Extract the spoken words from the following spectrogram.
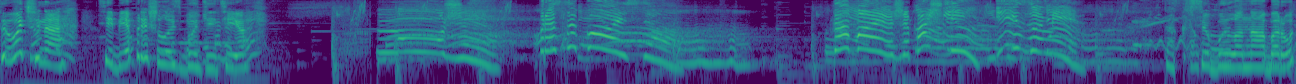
Точно! Тебе пришлось будить ее. Ну же, просыпайся! Давай уже, пошли, Изуми! Так все было наоборот.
